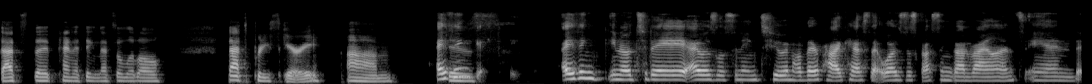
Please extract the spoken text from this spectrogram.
that's the kind of thing that's a little that's pretty scary. Um, I think is... I think you know today I was listening to another podcast that was discussing gun violence and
